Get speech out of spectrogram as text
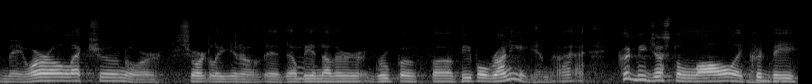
mayoral election or shortly, you know, there- there'll be another group of uh, people running again. I- I- Could be just a lull, it could be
